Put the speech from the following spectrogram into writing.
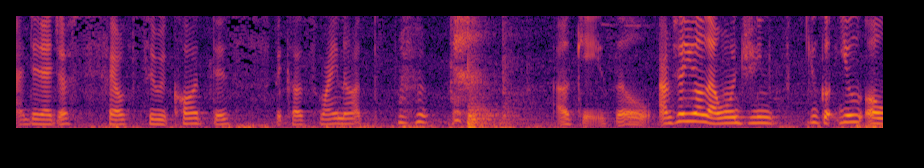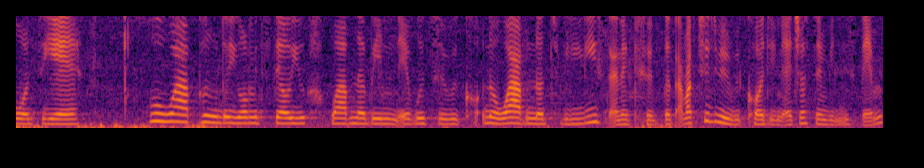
And then I just felt to record this because why not? okay, so I'm sure you all are wondering. You got you all want to hear. Oh, what happened? Or you want me to tell you why I've not been able to record? No, why I've not released an episode because I've actually been recording. I just didn't release them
